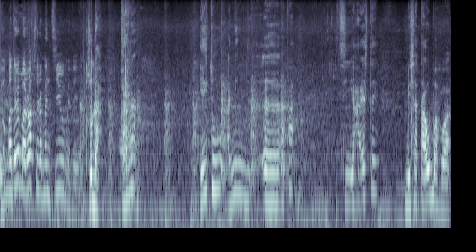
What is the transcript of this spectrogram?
Oh tapi Barudak sudah mencium itu ya? sudah. Karena ya itu anjing eh, apa si HST bisa tahu bahwa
